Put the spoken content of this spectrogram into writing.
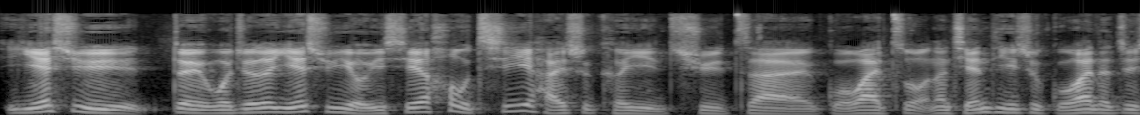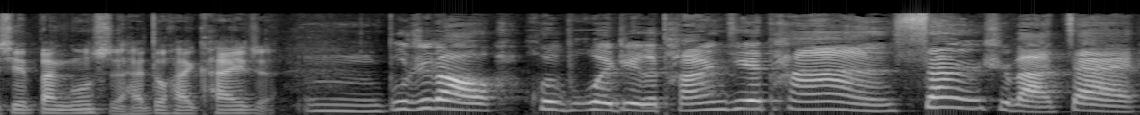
也许对我觉得，也许有一些后期还是可以去在国外做。那前提是国外的这些办公室还都还开着。嗯，不知道会不会这个《唐人街探案三》是吧？在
